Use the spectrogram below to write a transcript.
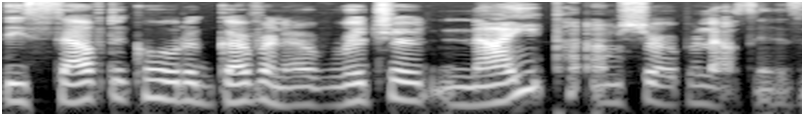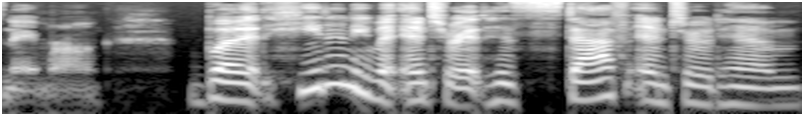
the South Dakota governor, Richard Kneip. I'm sure I'm pronouncing his name wrong. But he didn't even enter it. His staff entered him.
